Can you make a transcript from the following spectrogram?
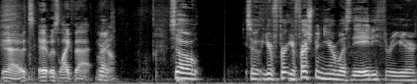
yeah, it's it was like that. You Right. know? So, so your your freshman year was the 83 year,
